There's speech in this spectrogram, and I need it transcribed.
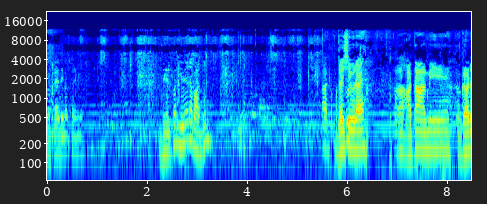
घेतलाय भेल पण घेऊया ना बांधून जय शिवराय. आता आम्ही गड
